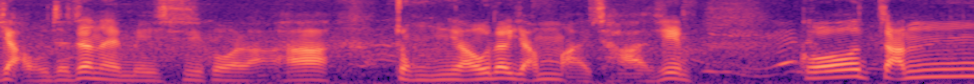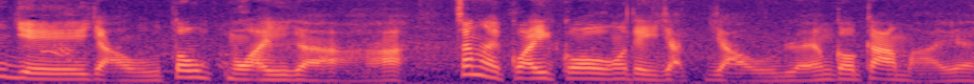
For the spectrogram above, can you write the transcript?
遊就真係未試過啦嚇，仲有得飲埋茶添。嗰陣夜遊都貴㗎嚇，真係貴過我哋日遊兩個加埋嘅。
